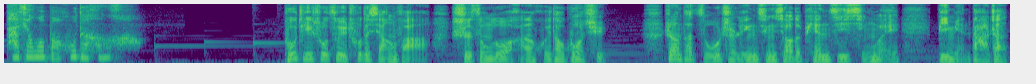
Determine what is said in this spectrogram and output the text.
他将我保护的很好。”菩提树最初的想法是送洛寒回到过去，让他阻止林清霄的偏激行为，避免大战，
